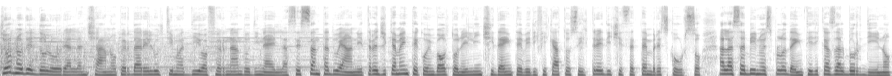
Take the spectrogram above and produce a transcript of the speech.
Giorno del dolore a Lanciano per dare l'ultimo addio a Fernando Di Nella, 62 anni, tragicamente coinvolto nell'incidente verificatosi il 13 settembre scorso alla Sabino Esplodenti di Casalbordino.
